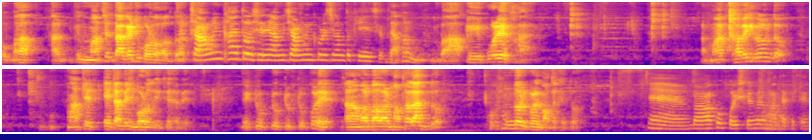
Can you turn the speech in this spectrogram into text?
ও ভাত আর মাছের টাকাটি বড় হওয়ার দরকার। চাউমিন খায় তো সেদিন আমি চাউমিন করেছিলাম তো খেয়েছে এখন বাকে পড়ে খায়। আর মাছ খাবে কি বলুন তো? মাছের এটা বেশ বড় দিতে হবে। টুক টুক টুক টুক করে। আর আমার বাবার মাথা লাগতো খুব সুন্দর করে মাথা খেত। হ্যাঁ বাবা খুব পরিষ্কার করে মাথা কেটেন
